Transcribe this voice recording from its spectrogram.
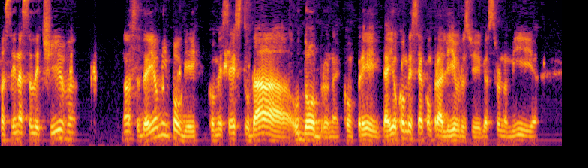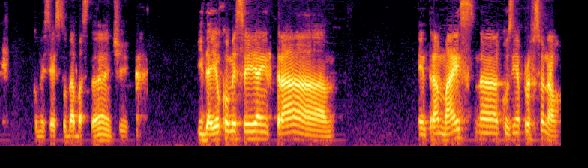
passei na seletiva. Nossa, daí eu me empolguei. Comecei a estudar o dobro, né? Comprei, daí eu comecei a comprar livros de gastronomia, comecei a estudar bastante. E daí eu comecei a entrar entrar mais na cozinha profissional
